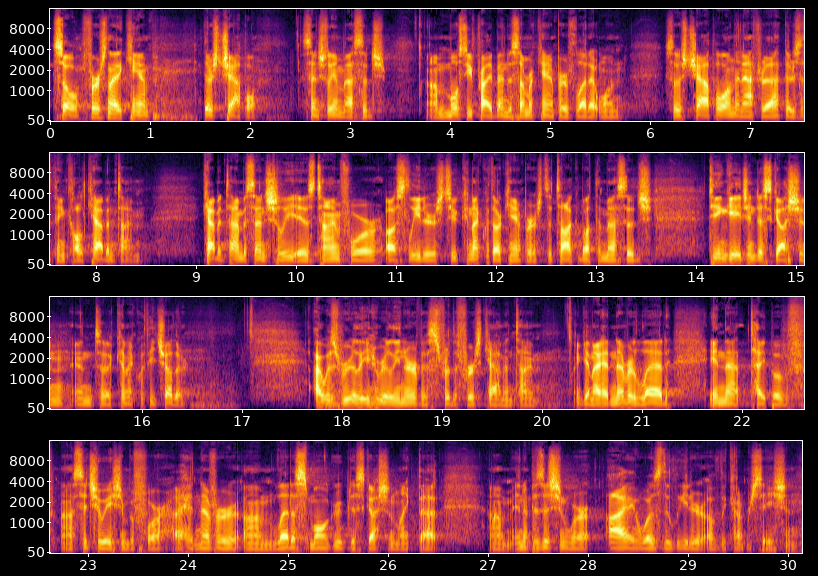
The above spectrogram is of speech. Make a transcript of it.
So, first night of camp, there's chapel, essentially a message. Um, most of you've probably been to summer camp or have led at one. So, there's chapel, and then after that, there's a thing called cabin time. Cabin time essentially is time for us leaders to connect with our campers, to talk about the message, to engage in discussion, and to connect with each other. I was really, really nervous for the first cabin time. Again, I had never led in that type of uh, situation before. I had never um, led a small group discussion like that um, in a position where I was the leader of the conversation.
